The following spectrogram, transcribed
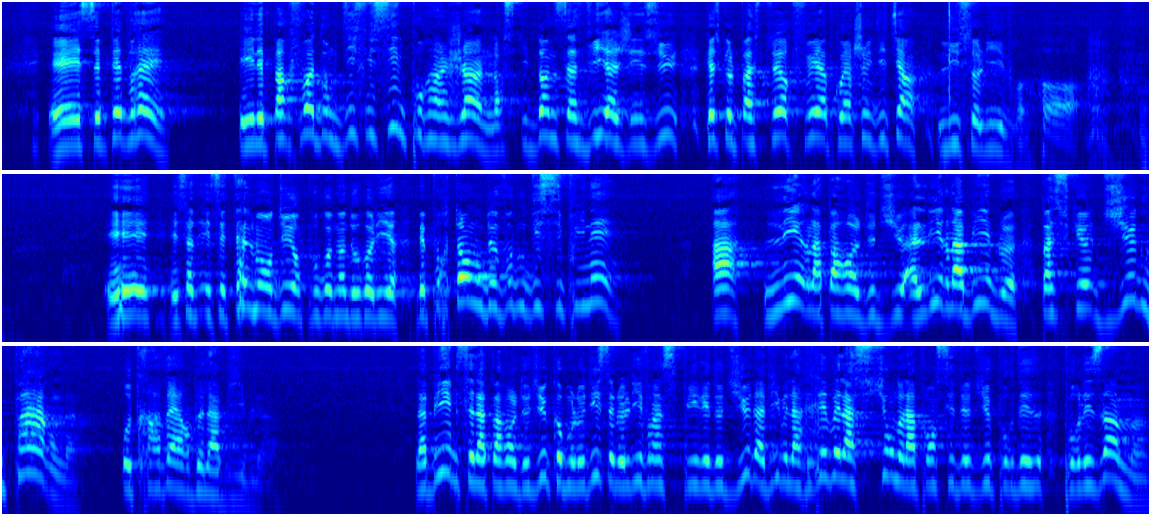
Et c'est peut-être vrai. Et il est parfois donc difficile pour un jeune, lorsqu'il donne sa vie à Jésus, qu'est-ce que le pasteur fait La première chose, il dit, tiens, lis ce livre. Oh, et, c'est tellement dur pour eux de relire. Mais pourtant, nous devons nous discipliner à lire la parole de Dieu, à lire la Bible, parce que Dieu nous parle au travers de la Bible. La Bible, c'est la parole de Dieu, comme on le dit, c'est le livre inspiré de Dieu. La Bible est la révélation de la pensée de Dieu pour les hommes.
